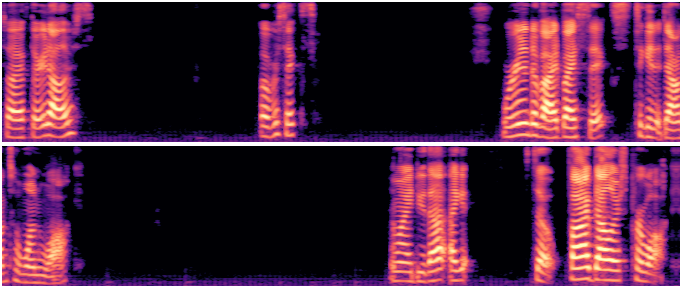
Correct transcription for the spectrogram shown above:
So I have $30 over 6. We're going to divide by 6 to get it down to one walk. And when I do that, I get, so $5 per walk.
